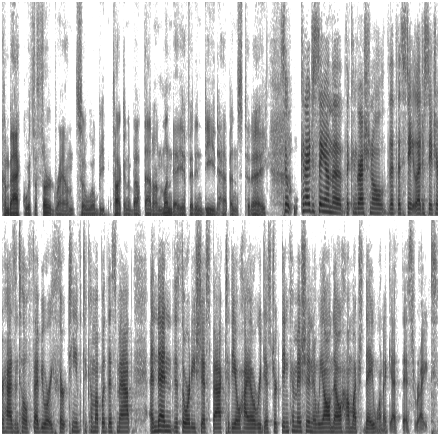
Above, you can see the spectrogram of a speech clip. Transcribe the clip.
come back with a third round. So we'll be talking about that on Monday if it indeed happens today. So can I just say on the the congressional that the state legislature has until February 13th to come up with this map, and then the authority shifts back to the Ohio Redistricting Commission, and we all know how much they want to get this right.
